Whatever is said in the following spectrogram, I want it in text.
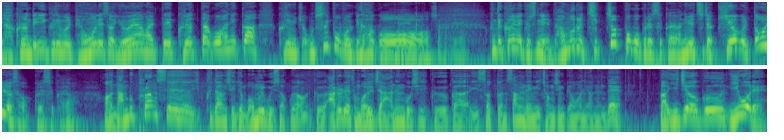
야, 그런데 이 그림을 병원에서 요양할 때 그렸다고 하니까 그림이 조금 슬퍼 보이기도 하고. 네, 그렇죠. 예. 근데 그러면 교수님, 나무를 직접 보고 그랬을까요? 아니면 진짜 기억을 떠올려서 그랬을까요? 어, 남부 프랑스에 그 당시 이제 머물고 있었고요. 그 아르레에서 멀지 않은 곳이 그가 있었던 쌍레미 정신병원이었는데 아, 이 지역은 2월에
